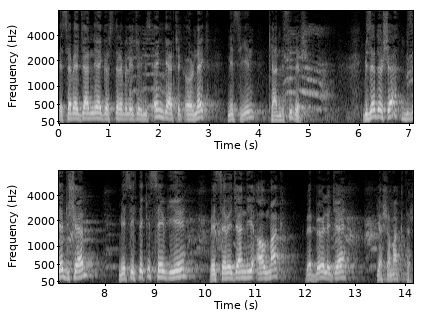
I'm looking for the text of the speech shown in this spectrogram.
ve sevecenliğe gösterebileceğimiz en gerçek örnek Mesih'in kendisidir. Bize düşen, bize düşen Mesih'teki sevgiyi ve sevecenliği almak ve böylece yaşamaktır.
